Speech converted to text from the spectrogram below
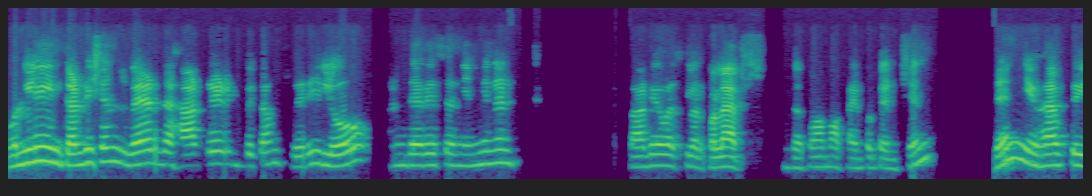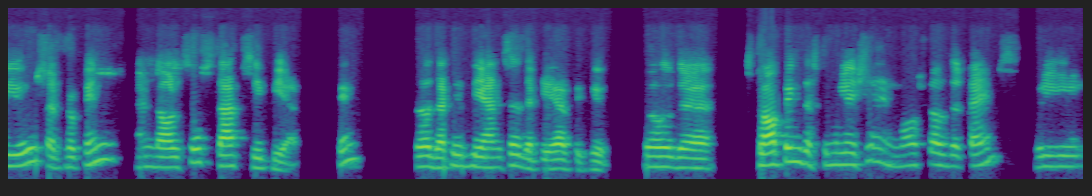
Only in conditions where the heart rate becomes very low and there is an imminent cardiovascular collapse in the form of hypotension, then you have to use atropine and also start CPR. Okay, so that is the answer that you have to give. So the stopping the stimulation in most of the times will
